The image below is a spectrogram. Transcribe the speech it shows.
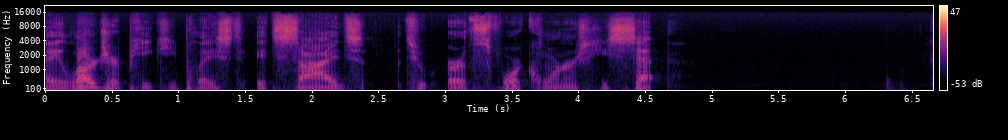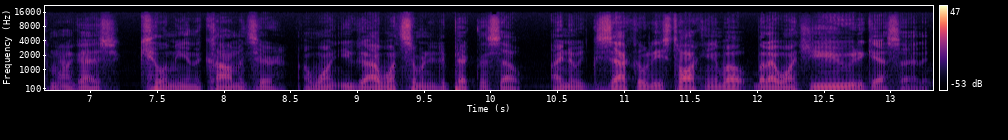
a larger peak he placed, its sides to Earth's four corners he set. Come on, guys, killing me in the comments here. I want you. I want somebody to pick this out. I know exactly what he's talking about, but I want you to guess at it.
